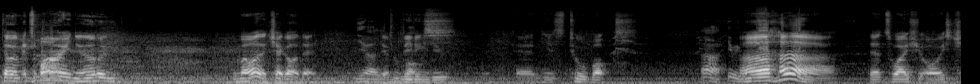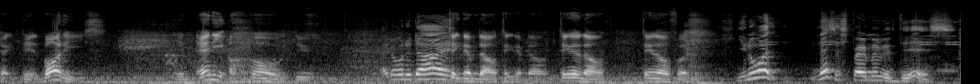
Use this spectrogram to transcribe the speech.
tell him it's mine? You know. You might want to check out that Yeah, that bleeding box. dude and his toolbox. Ah, here we go. Uh huh. That's why you should always check dead bodies. In any. Oh, dude. I don't wanna die. Take them down. Take them down. Take them down. Take them down first. You know what? Let's experiment with this.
